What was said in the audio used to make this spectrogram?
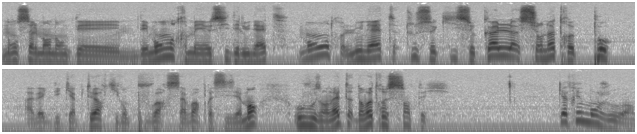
Non seulement donc des, des montres, mais aussi des lunettes. Montres, lunettes, tout ce qui se colle sur notre peau. Avec des capteurs qui vont pouvoir savoir précisément où vous en êtes dans votre santé. Catherine, bonjour.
